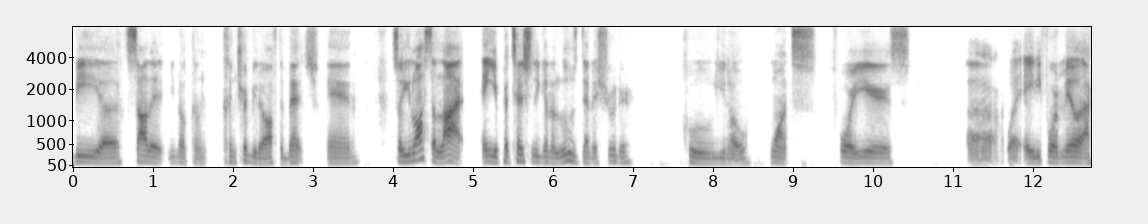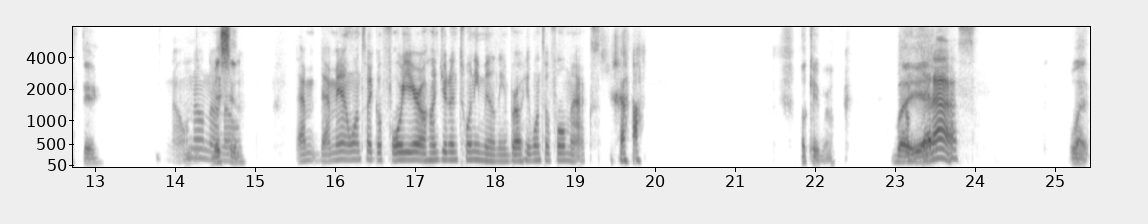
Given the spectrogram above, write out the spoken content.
be a solid you know con- contributor off the bench. And so you lost a lot, and you're potentially going to lose Dennis Schroeder, who you know wants four years, uh, what 84 mil after. No, no, no, missing. no. That that man wants like a four year, 120 million, bro. He wants a full max. okay, bro. But I'm yeah. dead ass. What?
